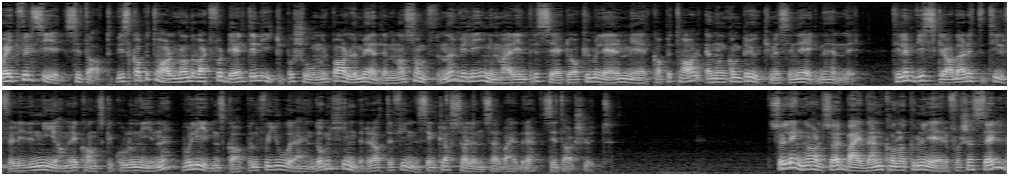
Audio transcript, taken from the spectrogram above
Wakefield sier sitat, hvis kapitalen hadde vært fordelt i like porsjoner på alle medlemmene av samfunnet, ville ingen være interessert i å akkumulere mer kapital enn han kan bruke med sine egne hender. Til en viss grad er dette tilfellet i de nye amerikanske koloniene, hvor lidenskapen for jordeiendom hindrer at det finnes en klasse av lønnsarbeidere. Sitat slutt. Så lenge altså arbeideren kan akkumulere for seg selv,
